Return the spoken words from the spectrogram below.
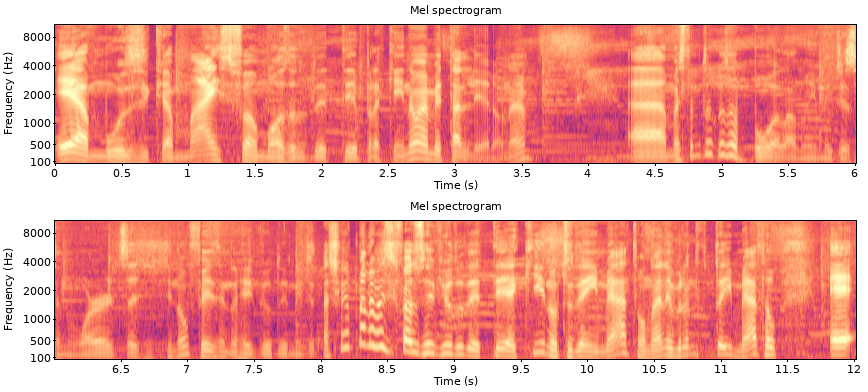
É a música mais famosa do DT para quem não é metaleiro, né? Uh, mas tem muita coisa boa lá no Images and Words. A gente não fez ainda o review do Images. Acho que é a primeira vez que faz o review do DT aqui no Today Metal, né? Lembrando que o Today Metal é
